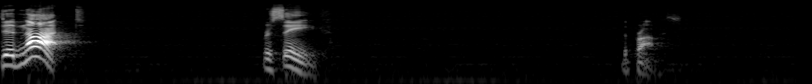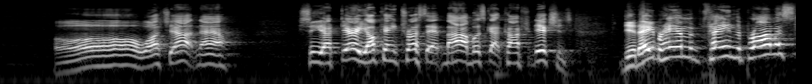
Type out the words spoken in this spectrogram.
Did not receive the promise. Oh, watch out now. See out there, y'all can't trust that Bible. It's got contradictions. Did Abraham obtain the promise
